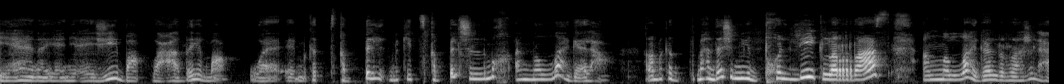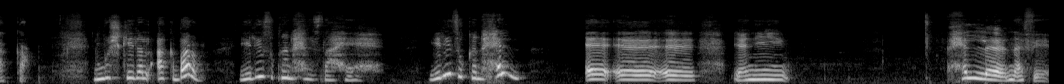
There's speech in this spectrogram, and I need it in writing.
إهانة يعني عجيبة وعظيمة وما كتقبل ما كيتقبلش المخ أن الله قالها. راه ما عندهاش من يدخل ليك للراس أن الله قال للراجل هكا. المشكلة الأكبر يا ريتو كان حل صحيح يا ريتو كان حل آآ آآ يعني حل نافع.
